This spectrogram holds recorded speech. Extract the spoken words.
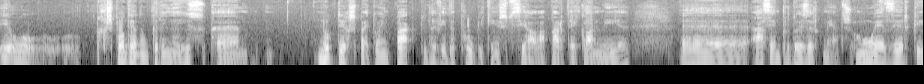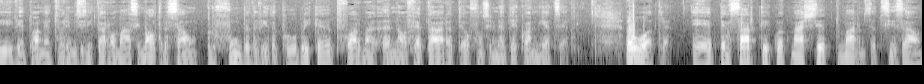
Eu, respondendo um bocadinho a isso, no que diz respeito ao impacto da vida pública, em especial à parte da economia, Uh, há sempre dois argumentos. Um é dizer que, eventualmente, devemos evitar ao máximo a alteração profunda da vida pública, de forma a não afetar até o funcionamento da economia, etc. A outra é pensar que, quanto mais cedo tomarmos a decisão,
